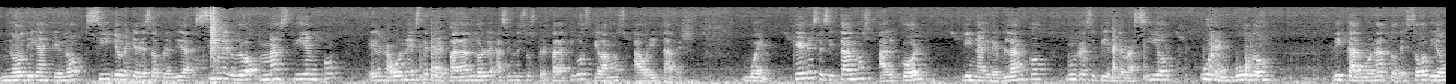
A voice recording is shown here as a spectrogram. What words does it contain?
no digan que no. Sí, yo me quedé sorprendida. Sí me duró más tiempo el jabón este preparándole, haciendo estos preparativos que vamos ahorita a ver. Bueno, ¿qué necesitamos? Alcohol, vinagre blanco, un recipiente vacío, un embudo, bicarbonato de sodio,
